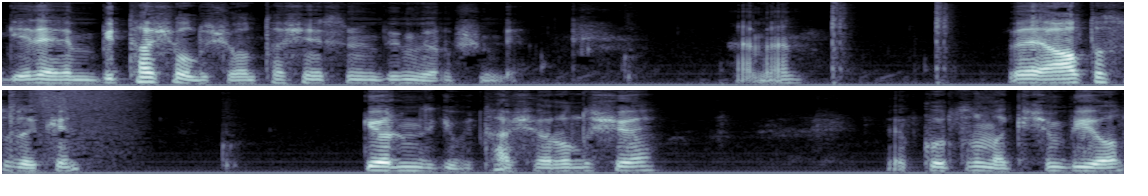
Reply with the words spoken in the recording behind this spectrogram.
Gelelim. Bir taş oluşuyor. Taşın ismini bilmiyorum şimdi. Hemen ve alta su dökün. Gördüğünüz gibi taşlar oluşuyor. Ve kurtulmak için bir yol.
